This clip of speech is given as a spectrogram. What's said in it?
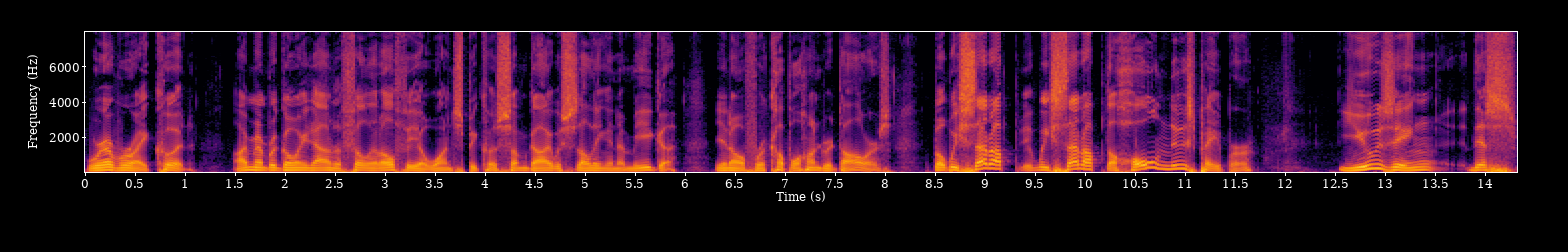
wherever I could. I remember going down to Philadelphia once because some guy was selling an Amiga, you know, for a couple hundred dollars. But we set up we set up the whole newspaper using this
